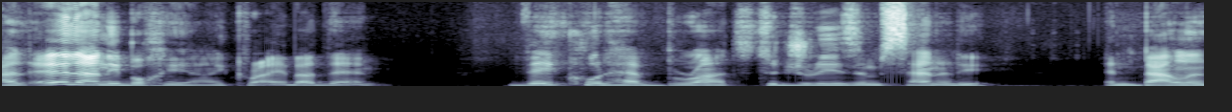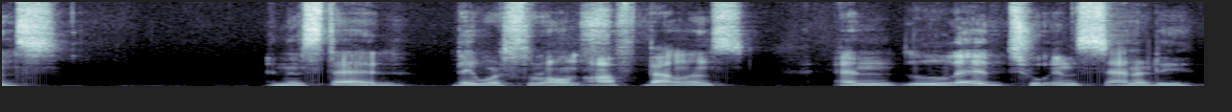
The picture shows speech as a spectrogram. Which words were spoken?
I cry about them. They could have brought to Judaism sanity and balance. And instead, they were thrown off balance and led to insanity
